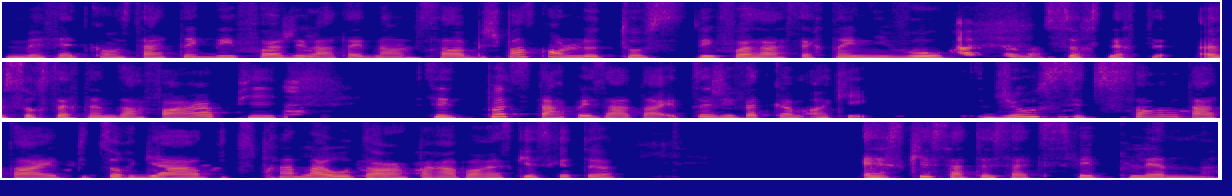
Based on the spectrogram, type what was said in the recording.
me fait constater que des fois, j'ai la tête dans le sable. Je pense qu'on l'a tous, des fois, à certains niveaux, sur, certaines, euh, sur certaines affaires. Puis, c'est pas de se taper sa tête. Tu sais, j'ai fait comme, OK, Juice, si tu sors ta tête, puis tu regardes, puis tu prends de la hauteur par rapport à ce qu'est-ce que t'as, est-ce que ça te satisfait pleinement?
